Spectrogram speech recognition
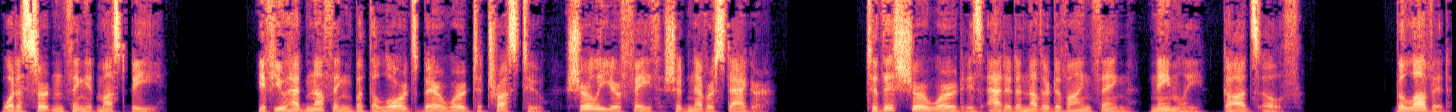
what a certain thing it must be. If you had nothing but the Lord's bare word to trust to, surely your faith should never stagger. To this sure word is added another divine thing, namely, God's oath. Beloved,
